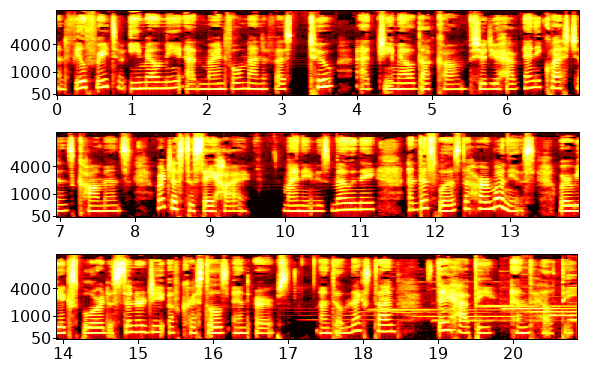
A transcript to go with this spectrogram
And feel free to email me at mindfulmanifest2 at gmail.com should you have any questions, comments, or just to say hi. My name is Meline, and this was The Harmonious, where we explore the synergy of crystals and herbs. Until next time, stay happy and healthy.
